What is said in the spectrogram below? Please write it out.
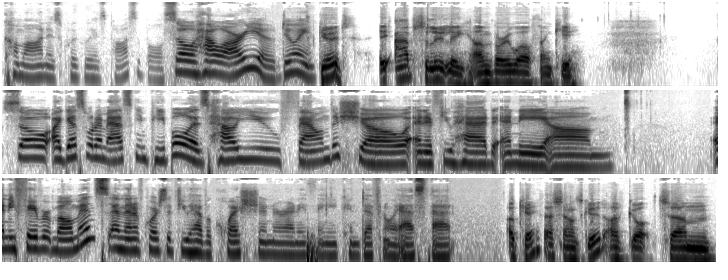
come on as quickly as possible. So, how are you doing? Good. Absolutely. I'm very well, thank you. So, I guess what I'm asking people is how you found the show, and if you had any um, any favorite moments, and then of course if you have a question or anything, you can definitely ask that. Okay, that sounds good. I've got. Um,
